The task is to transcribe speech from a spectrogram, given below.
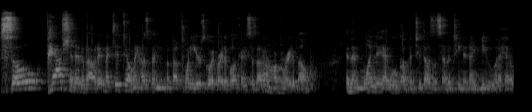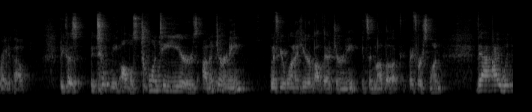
So passionate about it. And I did tell my husband about 20 years ago I'd write a book. I said, I don't know what I'm going to write about. And then one day I woke up in 2017 and I knew what I had to write about. Because it took me almost 20 years on a journey and if you want to hear about that journey, it's in my book, my first one, that I would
